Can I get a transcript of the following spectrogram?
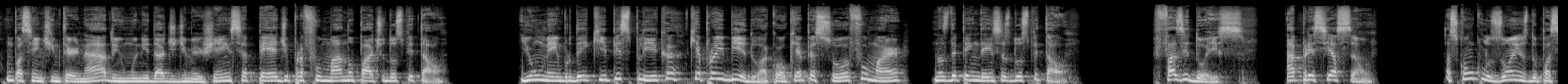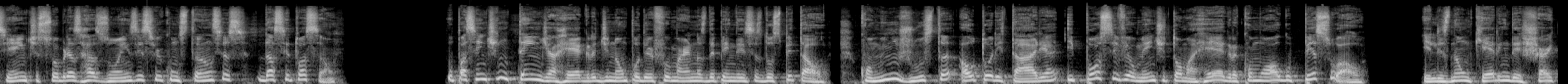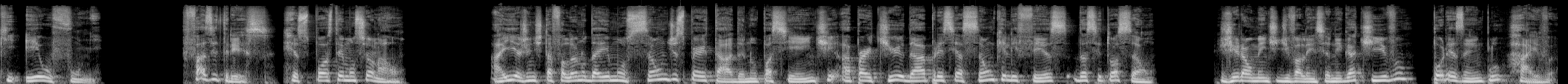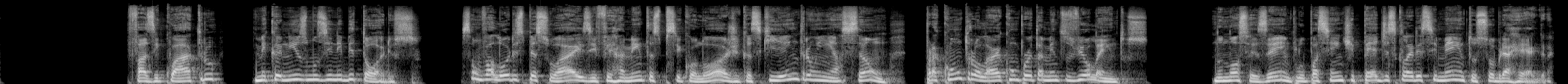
Um paciente internado em uma unidade de emergência pede para fumar no pátio do hospital. E um membro da equipe explica que é proibido a qualquer pessoa fumar nas dependências do hospital. Fase 2: Apreciação. As conclusões do paciente sobre as razões e circunstâncias da situação. O paciente entende a regra de não poder fumar nas dependências do hospital como injusta, autoritária e possivelmente toma a regra como algo pessoal. Eles não querem deixar que eu fume. Fase 3 Resposta emocional. Aí a gente está falando da emoção despertada no paciente a partir da apreciação que ele fez da situação, geralmente de valência negativa, por exemplo, raiva. Fase 4 Mecanismos inibitórios. São valores pessoais e ferramentas psicológicas que entram em ação para controlar comportamentos violentos. No nosso exemplo, o paciente pede esclarecimento sobre a regra.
